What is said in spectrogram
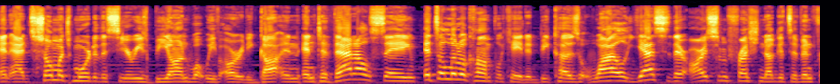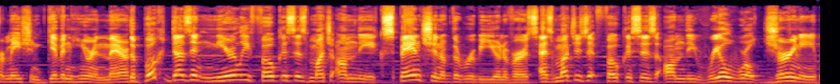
and add so much more to the series beyond what we've already gotten. And to that, I'll say it's a little complicated because while yes, there are some fresh nuggets of information given here and there, the book doesn't nearly focus as much on the expansion of the RWBY universe as much as it focuses on the real world journey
